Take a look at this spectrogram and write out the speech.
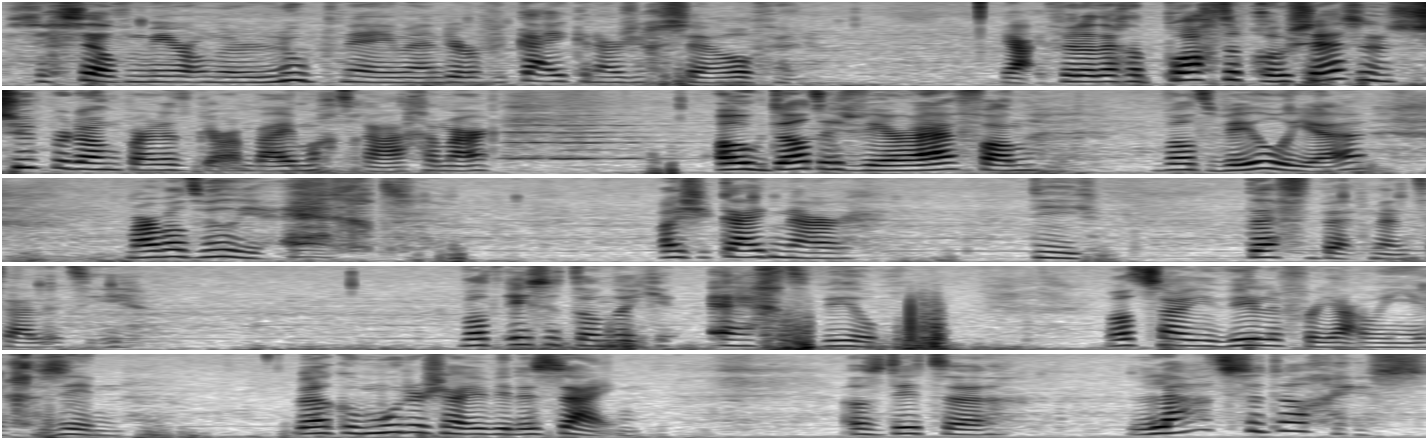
zichzelf meer onder de loep nemen. En durven kijken naar zichzelf. En ja, ik vind dat echt een prachtig proces. En super dankbaar dat ik er aan bij mag dragen. Maar ook dat is weer hè, van wat wil je? Maar wat wil je echt? Als je kijkt naar die deathbed mentality. Wat is het dan dat je echt wil? Wat zou je willen voor jou en je gezin? Welke moeder zou je willen zijn? Als dit de laatste dag is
